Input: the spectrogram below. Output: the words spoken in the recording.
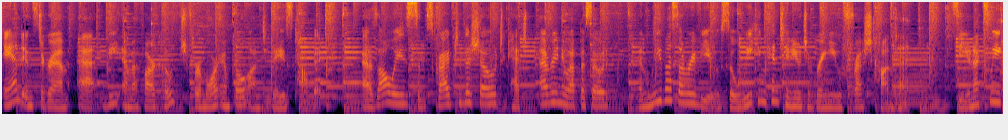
and Instagram at the MFR Coach for more info on today's topic. As always, subscribe to the show to catch every new episode and leave us a review so we can continue to bring you fresh content. See you next week.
